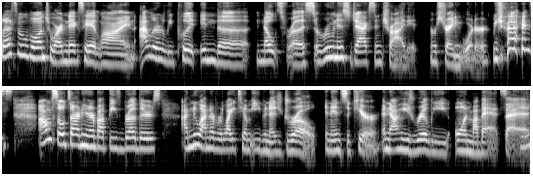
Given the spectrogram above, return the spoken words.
Let's move on to our next headline. I literally put in the notes for us Sarunas Jackson tried it, restraining order, because I'm so tired of hearing about these brothers. I knew I never liked him even as Dro and insecure, and now he's really on my bad side.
